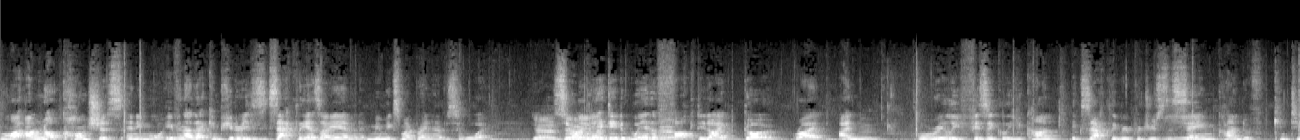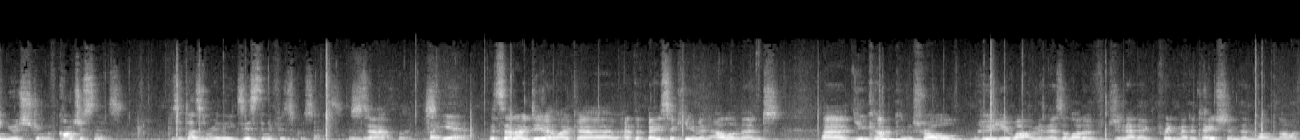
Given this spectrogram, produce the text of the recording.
my, I'm not conscious anymore, even though that computer is exactly as I am and it mimics my brain in every single way. Yeah. So like- where did where the Yeah. fuck did I go? Right? I Mm. well, really physically, you can't exactly reproduce the Yeah. same kind of continuous stream of consciousness because it doesn't really exist in a physical sense. Exactly. But yeah, It's that idea, like uh, at the basic human element, uh, you can't control who you are. I mean, there's a lot of genetic premeditation and whatnot.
